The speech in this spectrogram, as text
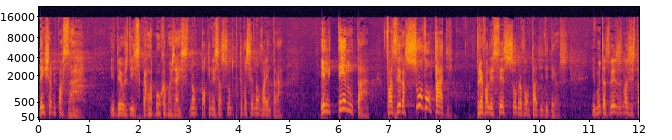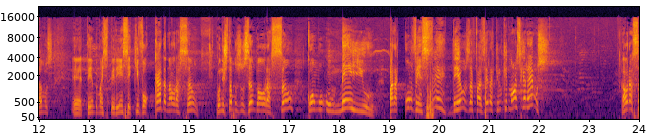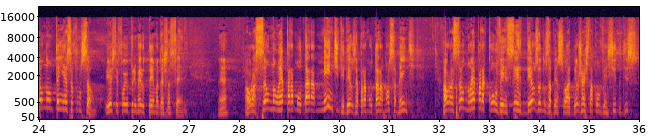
deixa-me passar. E Deus diz: Cala a boca, Moisés, não toque nesse assunto, porque você não vai entrar. Ele tenta fazer a sua vontade prevalecer sobre a vontade de Deus. E muitas vezes nós estamos é, tendo uma experiência equivocada na oração, quando estamos usando a oração como um meio para convencer Deus a fazer aquilo que nós queremos. A oração não tem essa função. Este foi o primeiro tema dessa série. Né? A oração não é para mudar a mente de Deus, é para mudar a nossa mente. A oração não é para convencer Deus a nos abençoar, Deus já está convencido disso.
